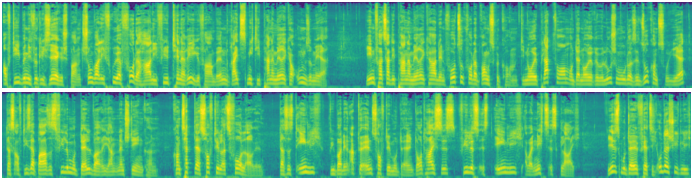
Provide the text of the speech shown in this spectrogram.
Auf die bin ich wirklich sehr gespannt. Schon weil ich früher vor der Harley viel Teneré gefahren bin, reizt mich die Pan America umso mehr. Jedenfalls hat die Pan America den Vorzug vor der Bronx bekommen. Die neue Plattform und der neue Revolution Motor sind so konstruiert, dass auf dieser Basis viele Modellvarianten entstehen können. Konzept der Softail als Vorlage. Das ist ähnlich wie bei den aktuellen Software-Modellen. Dort heißt es, vieles ist ähnlich, aber nichts ist gleich. Jedes Modell fährt sich unterschiedlich,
